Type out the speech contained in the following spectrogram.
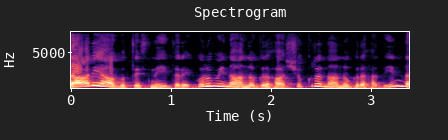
ದಾರಿ ಆಗುತ್ತೆ ಸ್ನೇಹಿತರೆ. ಗುರುವಿನ ಅನುಗ್ರಹ, ಶುಕ್ರನ ಅನುಗ್ರಹದಿಂದ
